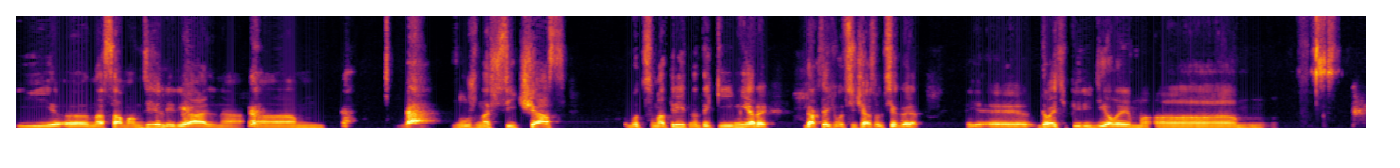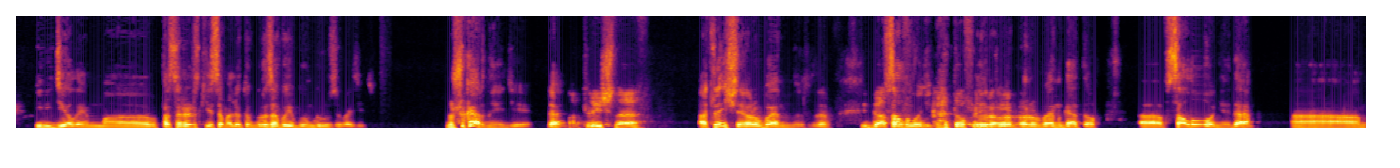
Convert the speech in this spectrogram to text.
и а, на самом деле реально а, нужно сейчас вот смотреть на такие меры. Да, кстати, вот сейчас вот все говорят, Э, давайте переделаем, переделаем а, пассажирские самолеты в грузовые, будем грузы возить. Ну, шикарная идея, да? Отлично. Отлично, Рубен. Готов, в салоне. Готов лететь. Рубен готов. А, в салоне, да, а,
